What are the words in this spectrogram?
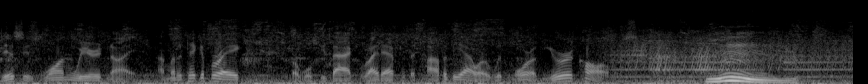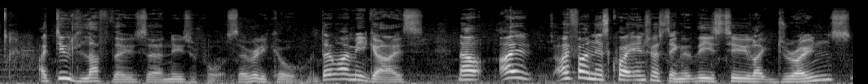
this is one weird night. I'm going to take a break, but we'll be back right after the top of the hour with more of your calls. Hmm. I do love those uh, news reports. They're really cool. Don't mind me, guys. Now, I I find this quite interesting that these two like drones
